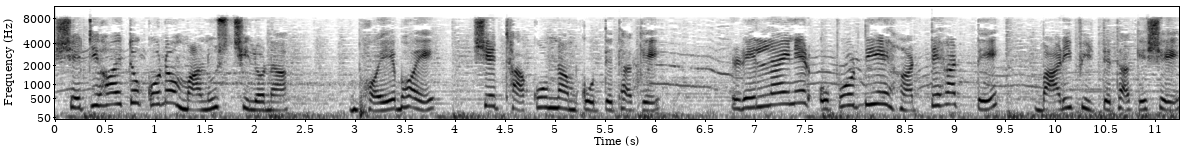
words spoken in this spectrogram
সেটি হয়তো কোনো মানুষ ছিল না। ভয়ে ভয়ে সে ঠাকুর নাম করতে থাকে। রেল লাইনের ওপর দিয়ে হাঁটতে হাঁটতে বাড়ি ফিরতে থাকে সে।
